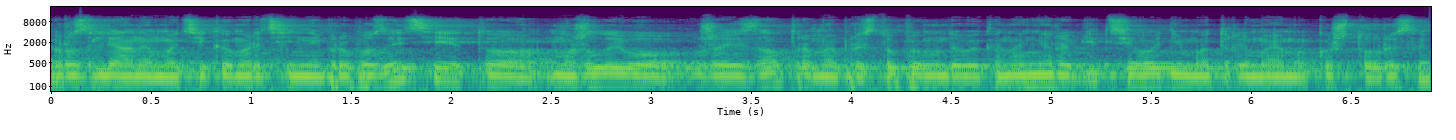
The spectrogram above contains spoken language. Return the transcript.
розглянемо ці комерційні пропозиції, то можливо вже і завтра ми приступимо до виконання робіт. Сьогодні ми отримаємо кошториси.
